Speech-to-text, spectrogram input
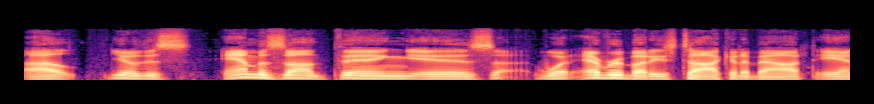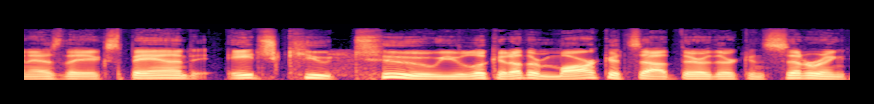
uh, you know, this Amazon thing is what everybody's talking about. And as they expand HQ2, you look at other markets out there they're considering.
